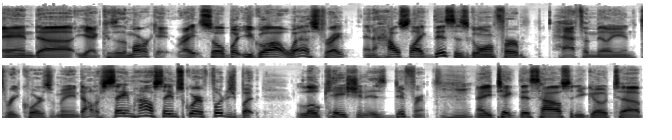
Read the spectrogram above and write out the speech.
and uh, yeah, because of the market, right? So, but you go out west, right, and a house like this is going for half a million, three quarters of a million dollars. Same house, same square footage, but location is different. Mm-hmm. Now you take this house and you go to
